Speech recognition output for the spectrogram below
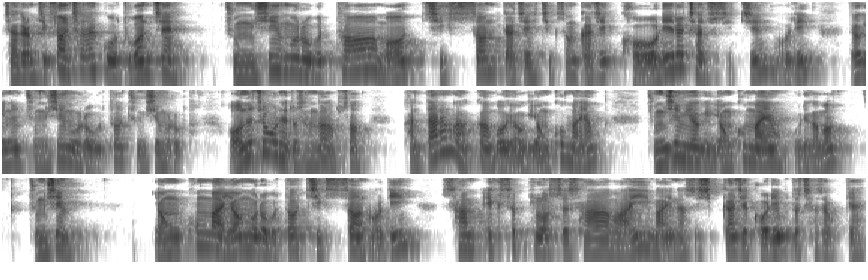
자 그럼 직선을 찾았고 두 번째 중심으로부터 뭐 직선까지 직선까지 거리를 찾을 수 있지. 어디? 여기 있는 중심으로부터 중심으로부터. 어느 쪽으로 해도 상관없어. 간단한 거 할까? 뭐 여기 0,0 중심이 여기 0,0 우리가 뭐 중심 0,0으로부터 직선 어디? 3x 플러스 4y 마이너스 10까지 거리부터 찾아볼게.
